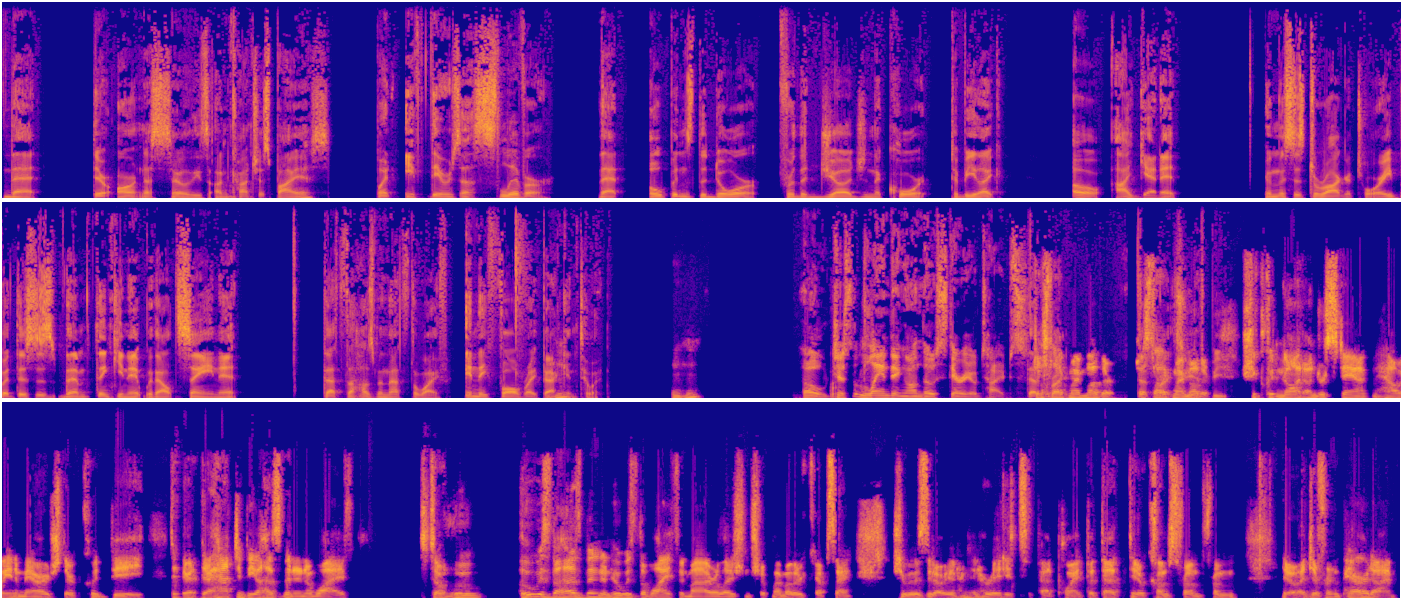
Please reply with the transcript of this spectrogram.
that there aren't necessarily these unconscious bias, but if there's a sliver that opens the door for the judge and the court to be like, oh, I get it. And this is derogatory, but this is them thinking it without saying it. That's the husband, that's the wife. And they fall right back mm-hmm. into it. Mm-hmm. Oh, just landing on those stereotypes. That's just right. like my mother. Just That's like right. my mother. She could not understand how in a marriage there could be there, there had to be a husband and a wife. So who who was the husband and who was the wife in my relationship. My mother kept saying she was, you know, in, in her 80s at that point, but that, you know, comes from, from, you know, a different paradigm.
